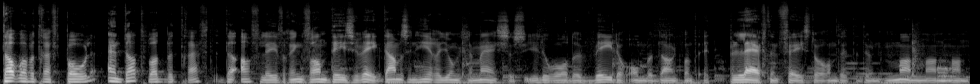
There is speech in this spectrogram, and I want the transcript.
Dat wat betreft Polen en dat wat betreft de aflevering van deze week. Dames en heren, jongens en meisjes, jullie worden wederom bedankt, want het blijft een feest hoor om dit te doen. Man, man, man.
